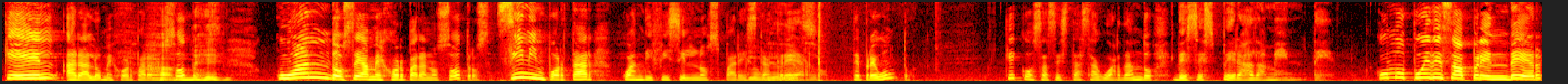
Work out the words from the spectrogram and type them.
que Él hará lo mejor para nosotros. Cuando sea mejor para nosotros, sin importar cuán difícil nos parezca creerlo. Te pregunto, ¿Qué cosas estás aguardando desesperadamente? ¿Cómo puedes aprender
